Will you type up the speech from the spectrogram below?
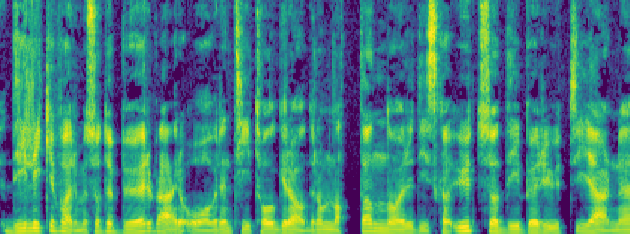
De liker varme, så det bør være over en 10-12 grader om natta når de skal ut, så de bør ut gjerne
